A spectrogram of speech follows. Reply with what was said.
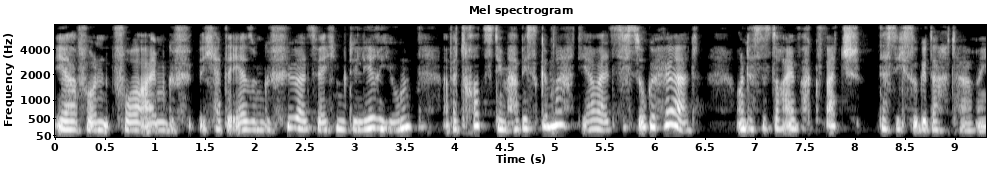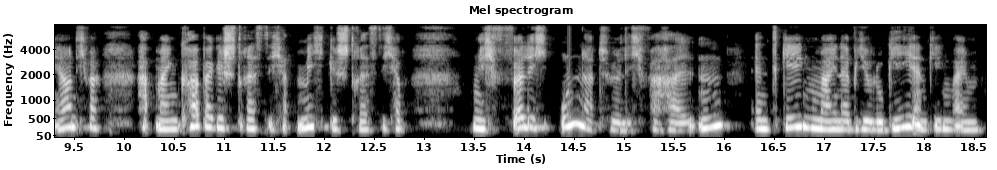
ja, von vor einem Gefühl, ich hatte eher so ein Gefühl, als wäre ich im Delirium, aber trotzdem habe ich es gemacht, ja, weil es sich so gehört. Und das ist doch einfach Quatsch, dass ich so gedacht habe, ja. Und ich war, habe meinen Körper gestresst, ich habe mich gestresst, ich habe mich völlig unnatürlich verhalten, entgegen meiner Biologie, entgegen meinem,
